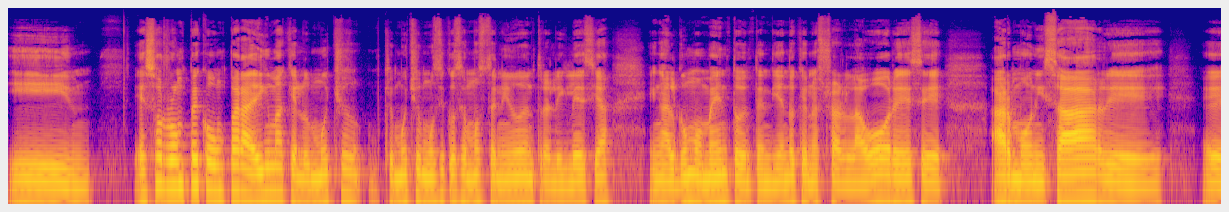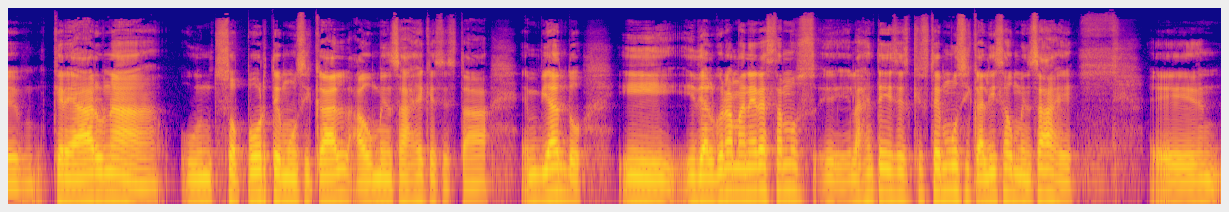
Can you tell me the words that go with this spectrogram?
Y eso rompe con un paradigma que, los muchos, que muchos músicos hemos tenido dentro de la iglesia en algún momento, entendiendo que nuestra labor es eh, armonizar, crear una, un soporte musical a un mensaje que se está enviando. Y, de alguna manera estamos, eh, la gente dice es que usted musicaliza un mensaje. Eh,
